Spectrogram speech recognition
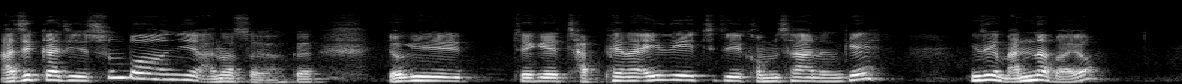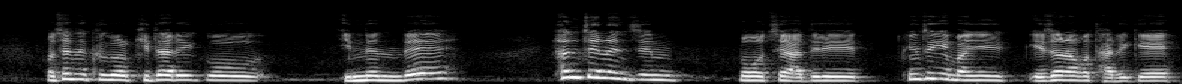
아직까지 순번이 안 왔어요. 그러니까 여기 되게 자폐나 ADHD 검사하는 게 굉장히 많나 봐요. 어쨌든 그걸 기다리고 있는데 현재는 지금 뭐 제 아들이 굉장히 많이 예전하고 다르게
